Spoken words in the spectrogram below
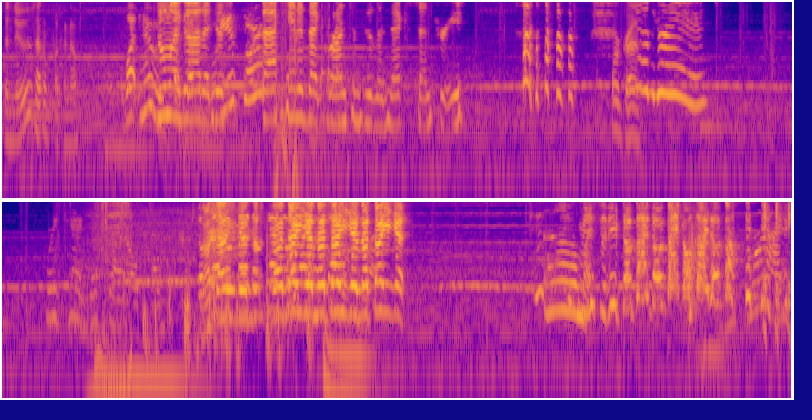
The news? I don't fucking know. What news? Oh my god, Jeff's I just is backhanded that grunt into the next century. Poor grunt. That's great. We can't get that open. Not dying again, not, not dying again, not dying again, not dying again! Oh my sitting don't die, don't die, don't die, don't die! Why?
